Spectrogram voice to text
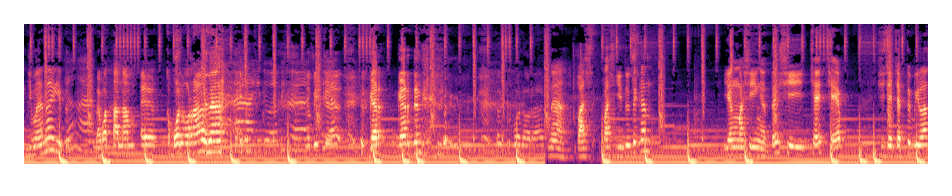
gimana gitu. Jangan. Lewat tanam eh kebun orang. Nah, Nah, gitu lebih ke lebih ke ya. gar- garden. Nah, pas pas gitu tuh kan yang masih inget teh si Cecep, si Cecep tuh bilang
